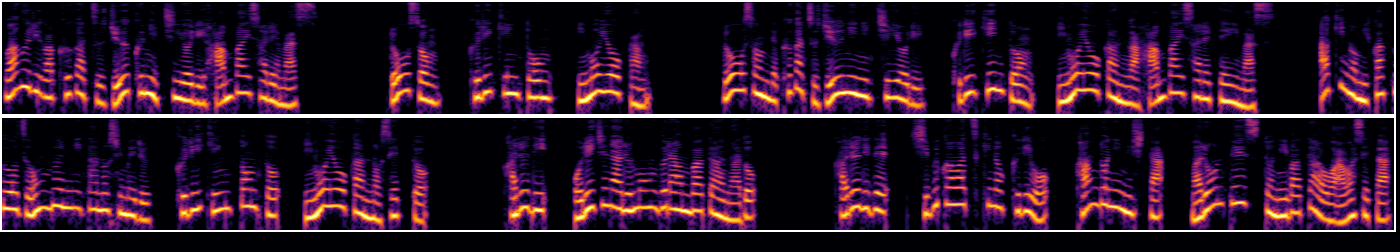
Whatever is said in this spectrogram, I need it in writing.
和栗が9月19日より販売されます。ローソン、栗きんとん、芋羊羹。ローソンで9月12日より栗きんとん、芋羊羹が販売されています。秋の味覚を存分に楽しめる栗きんとんと芋羊羹のセット。カルディ、オリジナルモンブランバターなど。カルディで渋皮付きの栗を甘露煮にしたマロンペーストにバターを合わせた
